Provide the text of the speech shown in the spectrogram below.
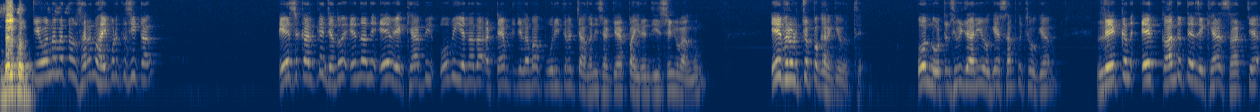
ਬਿਲਕੁਲ। ਕਿਉਂ ਨਾ ਮੈਂ ਤੁਹਾਨੂੰ ਸਾਰਿਆਂ ਨੂੰ ਹਾਈ ਕੋਰਟ ਕਸੀਟਾਂ ਇਸ ਕਰਕੇ ਜਦੋਂ ਇਹਨਾਂ ਨੇ ਇਹ ਵੇਖਿਆ ਵੀ ਉਹ ਵੀ ਇਹਨਾਂ ਦਾ ਅਟੈਂਪਟ ਜਿਹੜਾ ਵਾ ਪੂਰੀ ਤਰ੍ਹਾਂ ਚੱਲ ਨਹੀਂ ਸਕਿਆ ਭਾਈ ਰਣਜੀਤ ਸਿੰਘ ਵਾਂਗੂ ਇਹ ਫਿਰ ਹੁਣ ਚੁੱਪ ਕਰ ਗਏ ਉੱਥੇ। ਉਹ ਨੋਟਿਸ ਵੀ ਜਾਰੀ ਹੋ ਗਿਆ ਸਭ ਕੁਝ ਹੋ ਗਿਆ। ਲੇਕਿਨ ਇਹ ਕੰਧ ਤੇ ਲਿਖਿਆ ਸੱਚ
